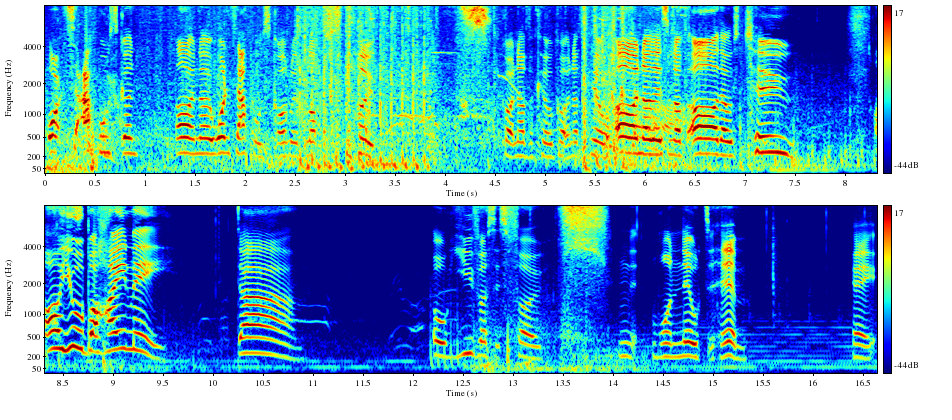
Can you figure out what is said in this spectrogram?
What's apples gone? Oh no, once apples gone, we've lost hope. Got another kill. Got another kill. Oh no, there's another. Oh, there was two. Oh, you were behind me. Damn. Oh, you versus foe. N- One nil to him. Okay.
